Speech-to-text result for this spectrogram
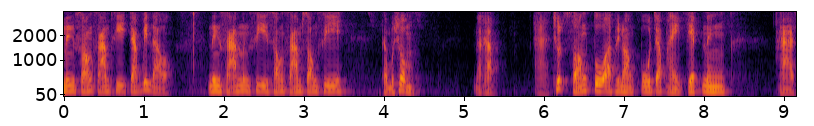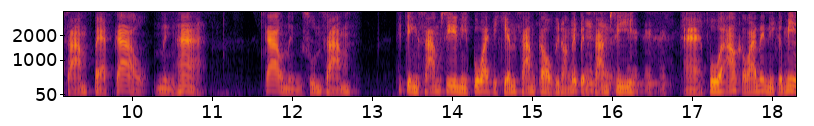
หนึ่งสองสามสี่จับวินเอาหนึ่งสามหนึ่งสี่สองสามสองสี่ท่านผู้ชมนะครับอ่าชุดสองตัวพี่น้องปูจับให้เจ็ดหนึ่งห้าสามแปดเก้าหนึ่งห้าเก้าหนึ่งศูนย์สาม ที่จริงสามซีนี่ปูว่าจะเขียนสามเก้าพี่น้องได้เป็นสามซีอ่าปูว่าเอากับว่าในนี่ก็มี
